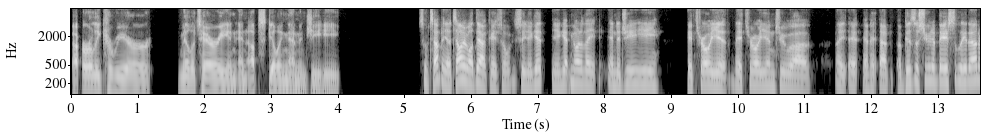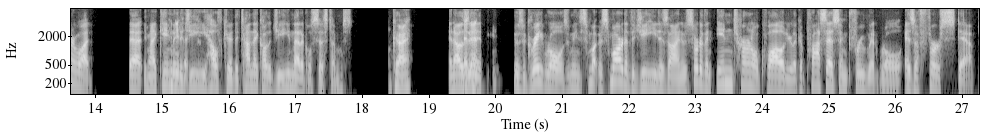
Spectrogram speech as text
uh, early career military and, and upskilling them in GE. So tell me, tell me about that. Okay, so so you get you get motivated into GE, they throw you they throw you into uh, a a, a, a business unit basically then or what? That and I came into GE Healthcare at the time they called it GE Medical Systems. Okay, and I was and in it, it. It was a great role. I mean, smart, smart of the GE design. It was sort of an internal quality, like a process improvement role as a first step.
